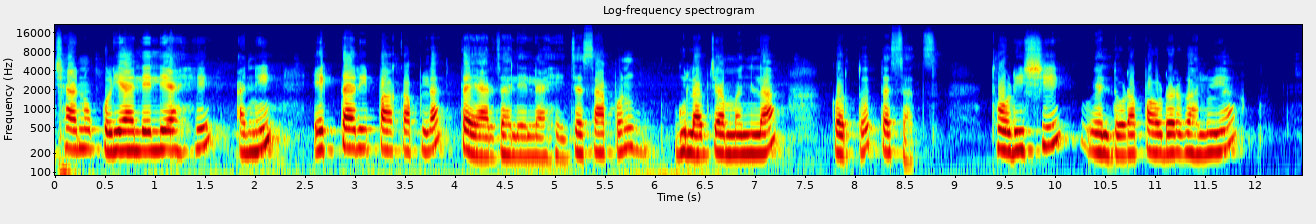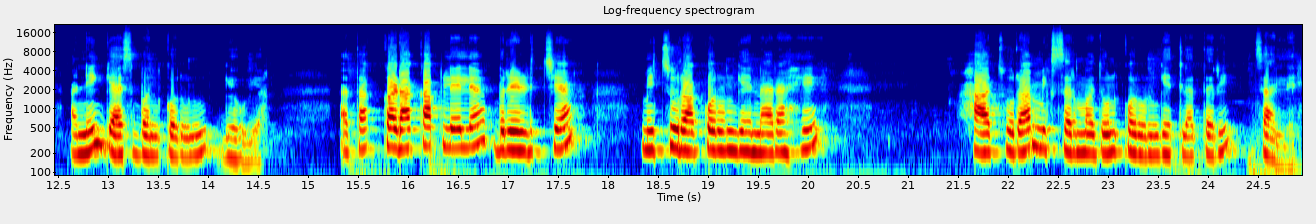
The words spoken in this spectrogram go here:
छान उकळी आलेली आहे आणि एक तारी पाक आपला तयार झालेला आहे. जसा आपण गुलाबजामुनला करतो तसाच. थोडीशी वेलदोडा पावडर घालूया आणि गॅस बंद करून घेऊया. आता कडा कापलेल्या ब्रेडच्या मी चुरा करून घेणार आहे. हा चुरा मिक्सरमधून करून घेतला तरी चालेल.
